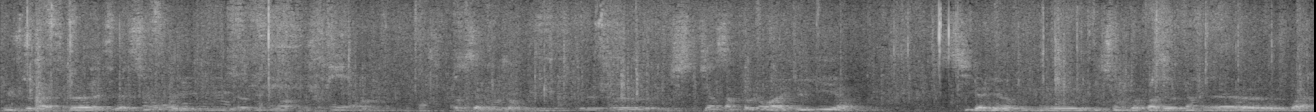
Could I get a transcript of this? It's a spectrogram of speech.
plus de la, de la situation et des euh, mémoires qui seront euh, observées aujourd'hui. Je tiens simplement à accueillir, si d'ailleurs une édition ne doit pas de... euh, voilà,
